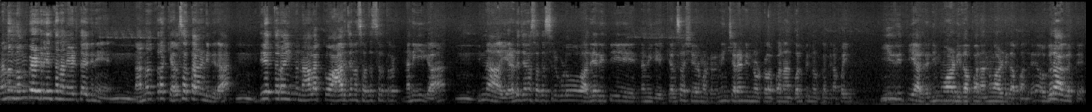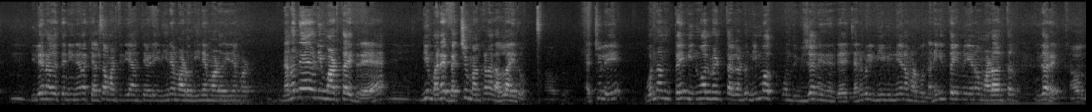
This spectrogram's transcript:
ನನ್ನ ನಂಬೇಡ್ರಿ ಅಂತ ನಾನು ಹೇಳ್ತಾ ಇದ್ದೀನಿ. ನನ್ನ ಹತ್ರ ಕೆಲಸ ತಗೊಂಡಿದ್ದೀರಾ. ಇದೇ ತರ ಇನ್ನು ನಾಲ್ಕು ಆರು ಜನ ಸದಸ್ಯರ ಹತ್ರ ನನಗೀಗ ಇನ್ನ ಎರಡು ಜನ ಸದಸ್ಯರುಗಳು ಅದೇ ರೀತಿ ನಮಗೆ ಕೆಲಸ ಶೇರ್ ಮಾಡ್ತಾರೆ. ನೀನ್ ಚರಂಡಿ ನೋಡ್ಕೊಳಪ್ಪ ನಾನು ಬಲ್ಪಿ ನೋಡ್ಕೊಂತೀನಪ್ಪ. ಈ ರೀತಿ ಆದ್ರೆ ನಿಮ್ ವಾರ್ಡ್ ಇದಪ್ಪ ನನ್ನ ವಾರ್ಡ್ ಇದಪ್ಪ ಅಂದ್ರೆ ಅಗ್ರ ಆಗುತ್ತೆ. ಇಲ್ಲೇನಾಗುತ್ತೆ ನೀನೇನೋ ಕೆಲಸ ಮಾಡ್ತಿದ್ಯಾ ಅಂತ ಹೇಳಿ ನೀನೇ ಮಾಡು ನೀನೇ ಮಾಡು ನೀನೇ ಮಾಡು. ನನ್ನನ್ನೇ ನೀವ್ ಮಾಡ್ತಾ ಇದ್ರೆ. ನೀವ್ ಮನೆ ಬೆಚ್ಚು ಮಂಕಣದಲ್ಲ ಇದು. ಹೌದು. ಆಕ್ಚುಲಿ ಒಂದೊಂದು ಟೈಮ್ ಇನ್ವಾಲ್ವ್ಮೆಂಟ್ ತಗೊಂಡು ನಿಮ್ಮ ಒಂದು ವಿಷನ್ ಏನಿದೆ ಜನಗಳಿಗೆ ನೀವು ಇನ್ನೇನೋ ಮಾಡ್ಬೋದು ನನಗಿಂತ ಇನ್ನು ಏನೋ ಮಾಡೋ ಅಂತ ಇದಾರೆ. ಹೌದು.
